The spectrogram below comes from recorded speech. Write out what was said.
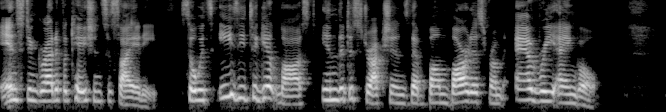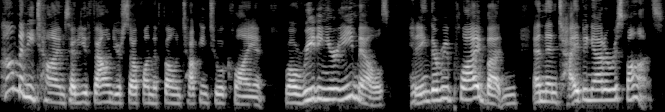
instant gratification society. So it's easy to get lost in the distractions that bombard us from every angle. How many times have you found yourself on the phone talking to a client while reading your emails, hitting the reply button, and then typing out a response?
